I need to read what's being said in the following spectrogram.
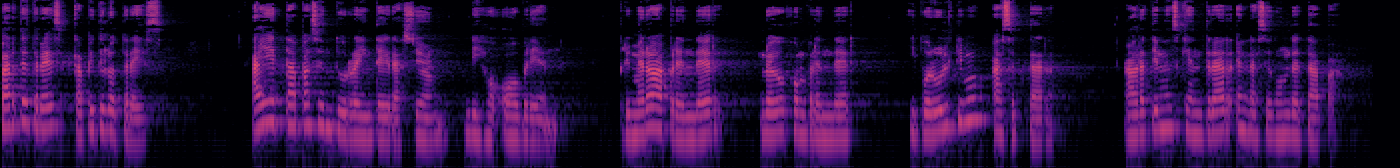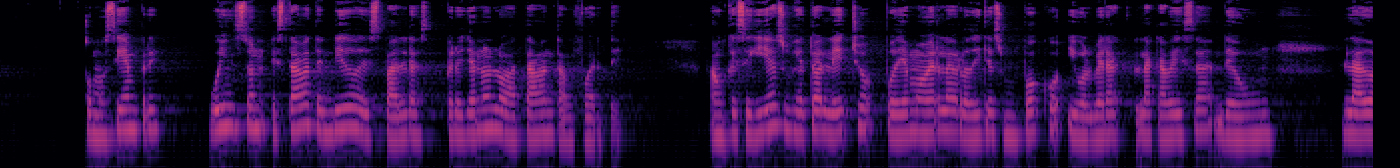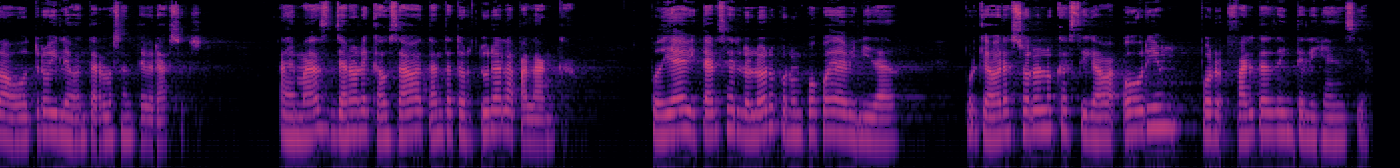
Parte 3, capítulo 3. Hay etapas en tu reintegración, dijo O'Brien. Primero aprender, luego comprender y por último aceptar. Ahora tienes que entrar en la segunda etapa. Como siempre, Winston estaba tendido de espaldas, pero ya no lo ataban tan fuerte. Aunque seguía sujeto al lecho, podía mover las rodillas un poco y volver la cabeza de un lado a otro y levantar los antebrazos. Además, ya no le causaba tanta tortura la palanca. Podía evitarse el dolor con un poco de habilidad, porque ahora solo lo castigaba Orien por faltas de inteligencia.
